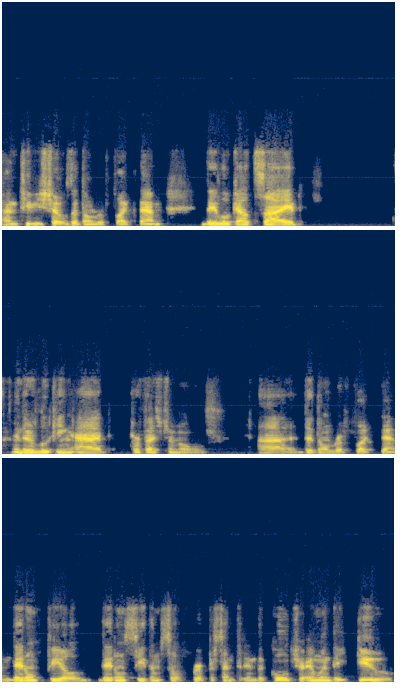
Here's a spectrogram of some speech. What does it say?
on TV shows that don't reflect them. They look outside and they're looking at professionals uh, that don't reflect them. They don't feel, they don't see themselves represented in the culture. And when they do,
